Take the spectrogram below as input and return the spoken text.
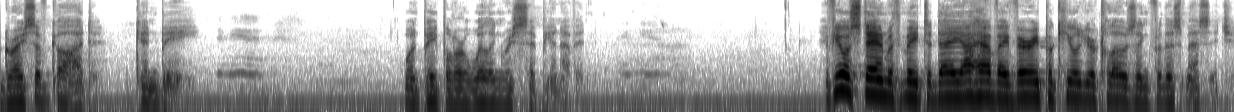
grace of God can be when people are a willing recipient of it. If you'll stand with me today, I have a very peculiar closing for this message.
